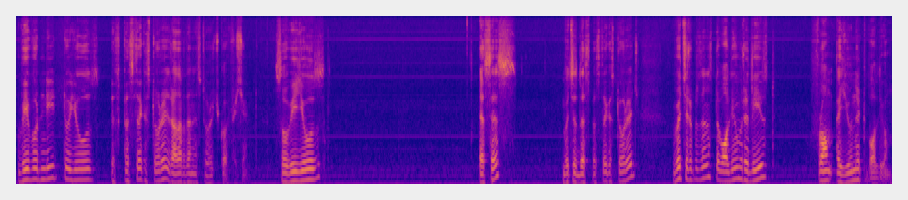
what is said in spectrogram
we would need to use specific storage rather than storage coefficient. So, we use S s which is the specific storage which represents the volume released from a unit volume.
